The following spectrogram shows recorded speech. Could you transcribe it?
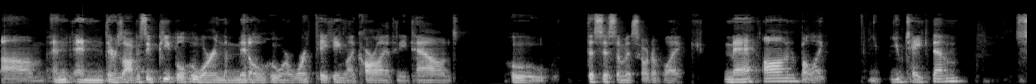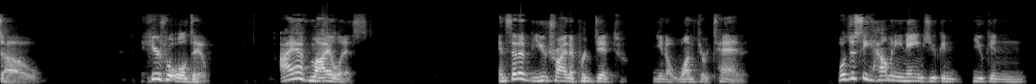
Um, and and there's obviously people who are in the middle who are worth taking, like Karl-Anthony Towns, who the system is sort of like meh on, but like you, you take them. So here's what we'll do. I have my list. Instead of you trying to predict, you know, one through 10, we'll just see how many names you can, you can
